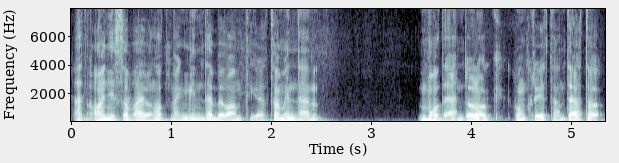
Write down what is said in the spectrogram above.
hát annyi szabály van ott, meg mindenbe van tiltva, minden modern dolog konkrétan, tehát a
